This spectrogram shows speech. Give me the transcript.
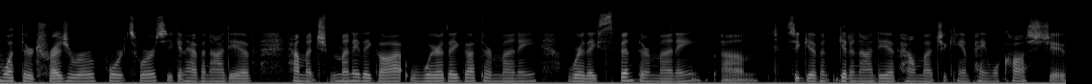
what their treasurer reports were so you can have an idea of how much money they got, where they got their money, where they spent their money, um, so you get, get an idea of how much a campaign will cost you.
